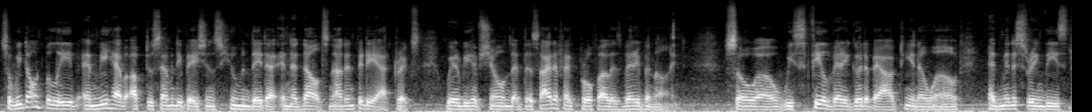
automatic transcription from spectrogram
So we don't believe, and we have up to 70 patients human data in adults, not in pediatrics, where we have shown that the side effect profile is very benign. So uh, we feel very good about you know uh, administering these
